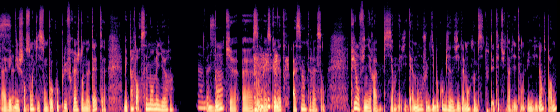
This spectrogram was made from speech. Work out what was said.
Avec des chansons qui sont beaucoup plus fraîches dans nos têtes, mais pas forcément meilleures. Ah bah Donc, euh, ça risque d'être assez intéressant. Puis on finira bien évidemment, je le dis beaucoup bien évidemment, comme si tout était une, évidence, une évidence, pardon,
